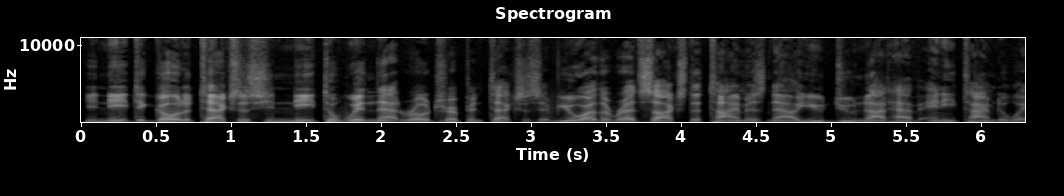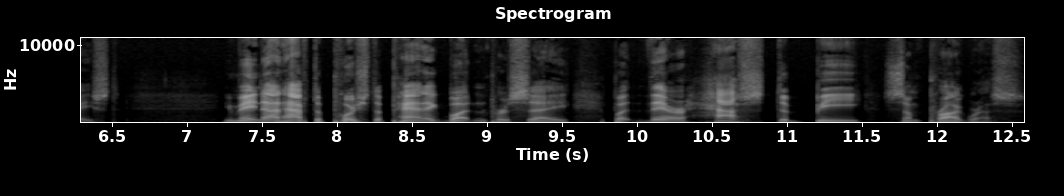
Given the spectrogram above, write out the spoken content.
You need to go to Texas. You need to win that road trip in Texas. If you are the Red Sox, the time is now. You do not have any time to waste. You may not have to push the panic button per se, but there has to be some progress.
